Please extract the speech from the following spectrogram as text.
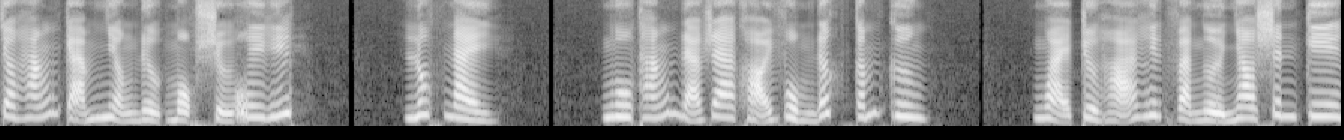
cho hắn cảm nhận được một sự uy hiếp. Lúc này, Ngu Thắng đã ra khỏi vùng đất cấm cương. Ngoại trừ hỏa hít và người nho sinh kia.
